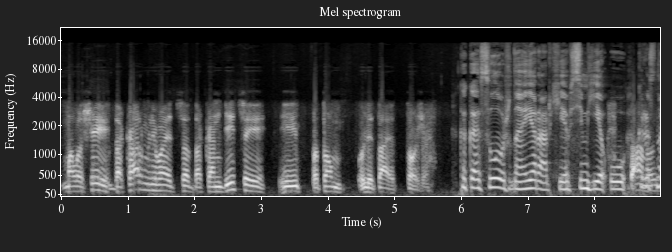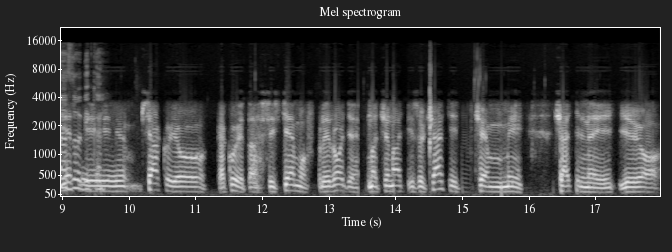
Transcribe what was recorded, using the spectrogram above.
малыши докармливаются до кондиции и потом улетают тоже какая сложная иерархия в семье у да, краснозобика. Если всякую какую-то систему в природе начинать изучать, и чем мы тщательно ее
